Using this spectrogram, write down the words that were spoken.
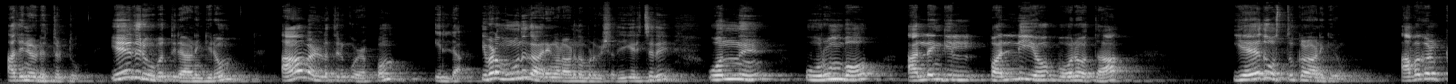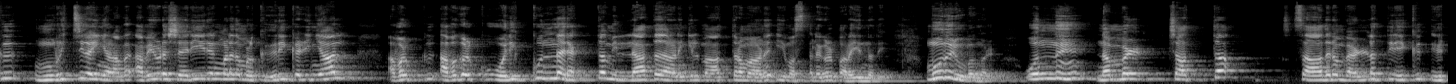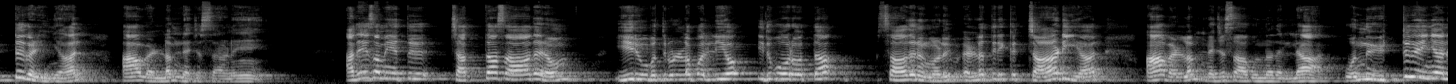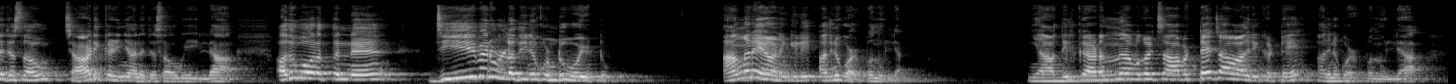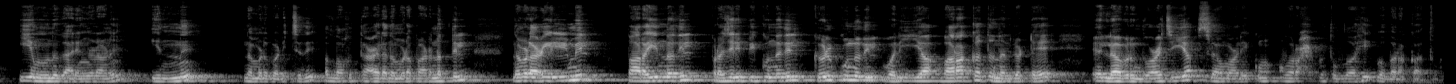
അതിനെടുത്തിട്ടു. ഏത് രൂപത്തിലാണെങ്കിലും ആ വെള്ളത്തിന് കുഴപ്പം ഇല്ല. ഇവിടെ മൂന്ന് കാര്യങ്ങളാണ് നമ്മൾ വിശദീകരിച്ചത്. ഒന്ന് ഉറുമ്പോ അല്ലെങ്കിൽ പല്ലിയോ പോലത്തെ ഏത് വസ്തുക്കളാണെങ്കിലും അവകൾക്ക് മുറിച്ചു കഴിഞ്ഞാൽ അവ അവയുടെ ശരീരങ്ങളെ നമ്മൾ കീറിക്കഴിഞ്ഞാൽ അവൾക്ക് അവകൾക്ക് ഒലിക്കുന്ന രക്തമില്ലാത്തതാണെങ്കിൽ മാത്രമാണ് ഈ മസലകൾ പറയുന്നത്. മൂന്ന് രൂപങ്ങൾ. ഒന്ന് നമ്മൾ ചത്ത സാധനം വെള്ളത്തിലേക്ക് ഇട്ട് കഴിഞ്ഞാൽ ആ വെള്ളം നജസാണ്. അതേ സമയത്ത് ചത്ത സാധനം ഈ രൂപത്തിലുള്ള പല്ലിയോ ഇതുപോലത്തെ സാധനങ്ങൾ വെള്ളത്തിലേക്ക് ചാടിയാൽ ആ വെള്ളം നജസാകുന്നതല്ല. ഒന്ന് ഇട്ട് കഴിഞ്ഞാൽ നജസാവും ചാടിക്കഴിഞ്ഞാൽ നജസാവുകയില്ല. അതുപോലെ തന്നെ ജീവനുള്ളതിനെ കൊണ്ടുപോയിട്ടു. അങ്ങനെയാണെങ്കിൽ അതിന് കുഴപ്പമൊന്നുമില്ല. ഞാൻ അതിൽ കിടന്ന് അവകൾ ചാവട്ടെ ചാവാതിരിക്കട്ടെ അതിന് കുഴപ്പമൊന്നുമില്ല. ഈ മൂന്ന് കാര്യങ്ങളാണ് ഇന്ന് നമ്മൾ പഠിച്ചത്. അള്ളാഹു താര നമ്മുടെ പഠനത്തിൽ നമ്മുടെ ഇൽമിൽ പറയുന്നതിൽ പ്രചരിപ്പിക്കുന്നതിൽ കേൾക്കുന്നതിൽ വലിയ ബറക്കത്ത് നൽകട്ടെ. എല്ലാവരും ദ്വാ ചെയ്യുക. അസ്സാം വലൈക്കും വറഹമത്തല്ലാഹി വബർക്കാത്തു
